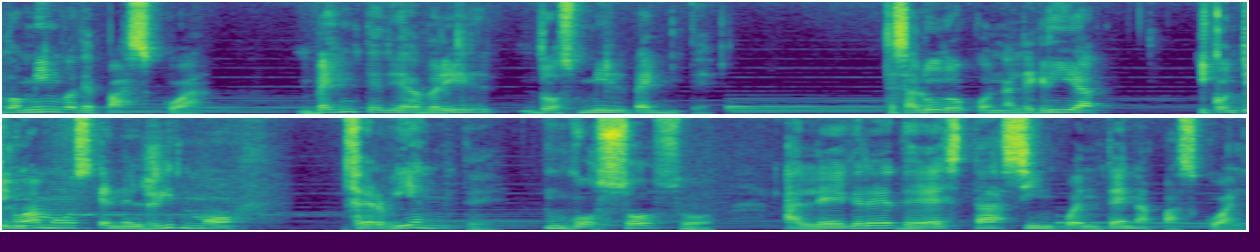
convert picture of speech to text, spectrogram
domingo de Pascua, 20 de abril 2020. Te saludo con alegría y continuamos en el ritmo ferviente, gozoso, alegre de esta cincuentena pascual.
